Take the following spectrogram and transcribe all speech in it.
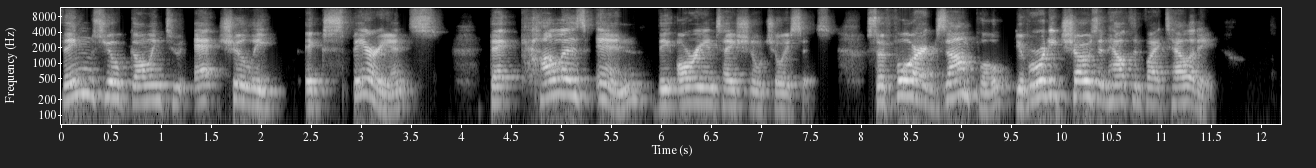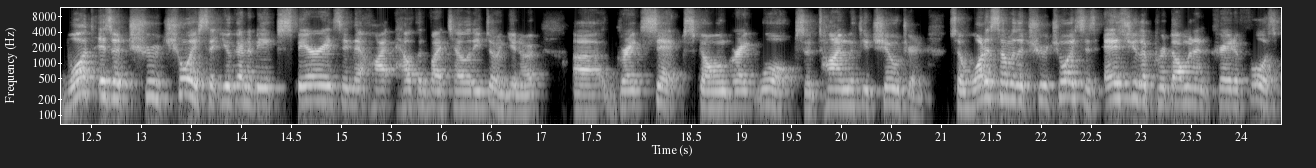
things you're going to actually experience that colors in the orientational choices. So for example, you've already chosen health and vitality. What is a true choice that you're going to be experiencing that health and vitality doing? You know, uh, great sex, go on great walks, and time with your children. So what are some of the true choices? As you're the predominant creative force,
